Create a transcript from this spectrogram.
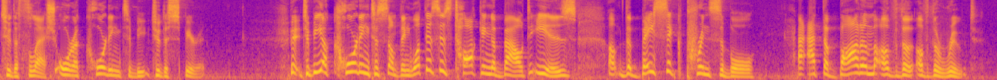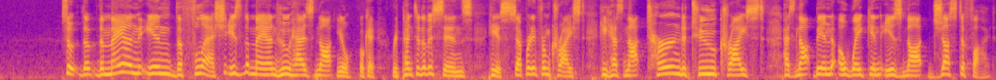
to the flesh or according to, be, to the Spirit? To be according to something, what this is talking about is uh, the basic principle at the bottom of the, of the root. So the, the man in the flesh is the man who has not, you know, okay, repented of his sins. He is separated from Christ. He has not turned to Christ, has not been awakened, is not justified.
